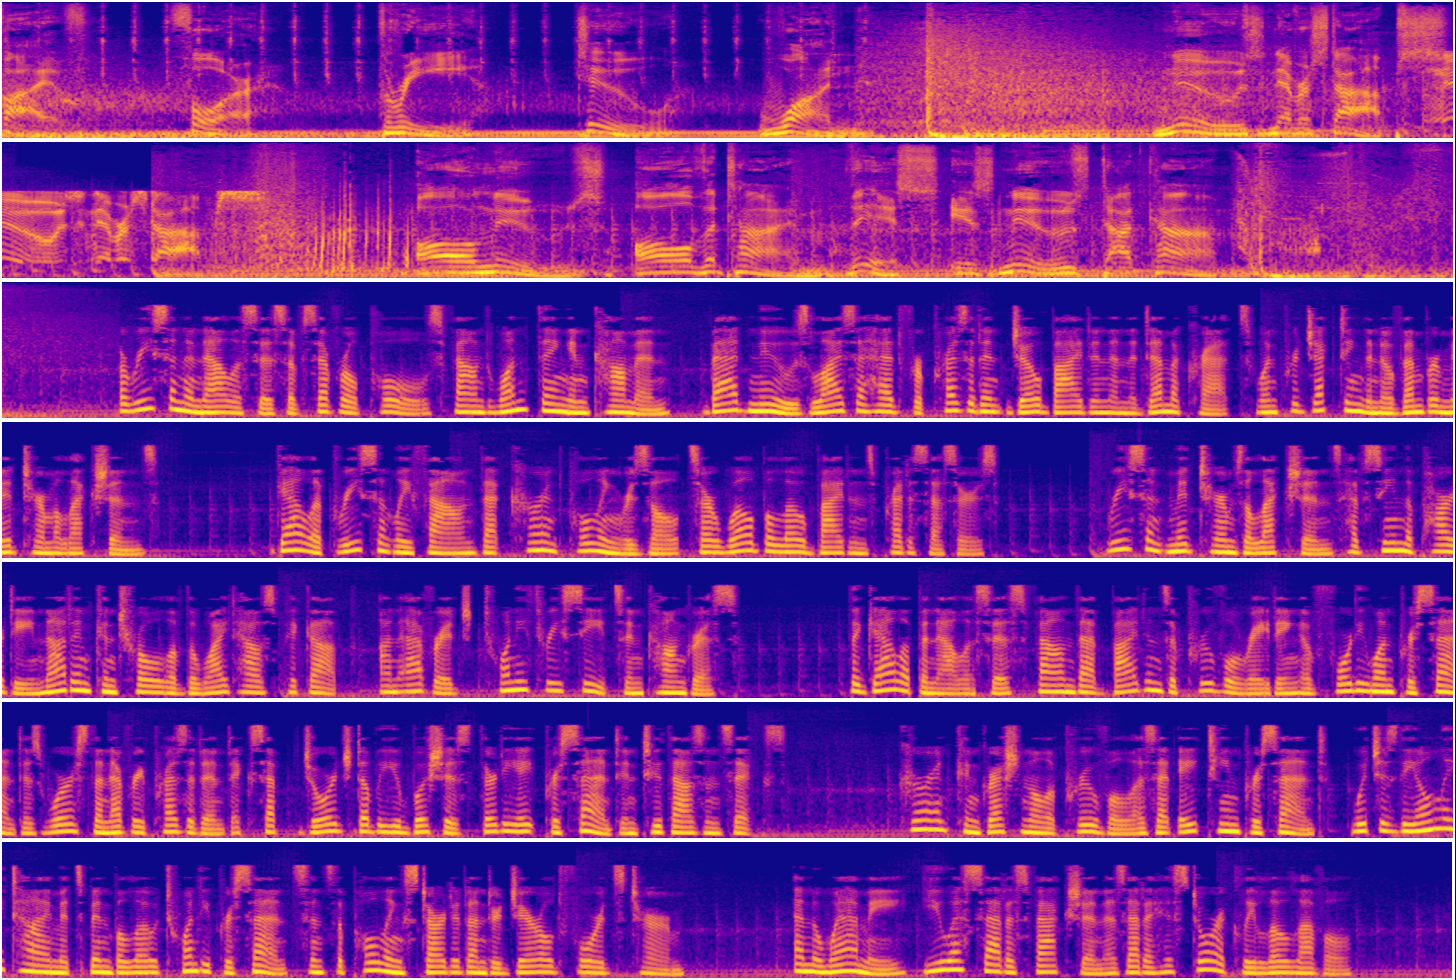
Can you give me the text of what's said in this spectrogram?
Five, four, three, two, one. News never stops. News never stops. All news, all the time. This is Knewz.com. A recent analysis of several polls found one thing in common bad news lies ahead for President Joe Biden and the Democrats when projecting the November midterm elections. Gallup recently found that current polling results are well below Biden's predecessors. Recent midterms elections have seen the party not in control of the White House pick up, on average, 23 seats in Congress. The Gallup analysis found that Biden's approval rating of 41% is worse than every president except George W. Bush's 38% in 2006. Current congressional approval is at 18%, which is the only time it's been below 20% since the polling started under Gerald Ford's term. And the whammy, U.S. satisfaction is at a historically low level.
